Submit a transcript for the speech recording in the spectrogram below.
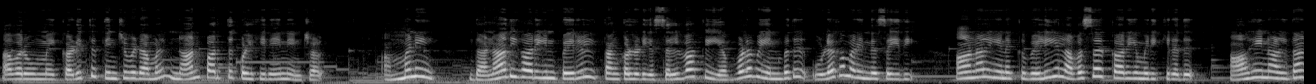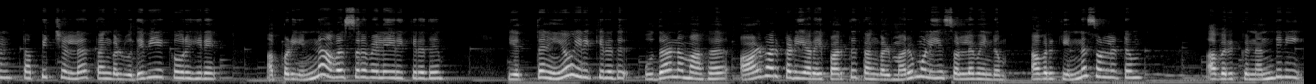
அவர் உம்மை கடித்து தின்றுவிடாமல் நான் பார்த்துக் கொள்கிறேன் என்றாள். அம்மனே தனாதிகாரியின் பேரில் தங்களுடைய செல்வாக்கு எவ்வளவு என்பது உலகம் அறிந்த செய்தி. ஆனால் எனக்கு வெளியில் அவசர காரியம் இருக்கிறது. ஆகையினால்தான் தப்பிச் செல்ல தங்கள் உதவியை கோருகிறேன். அப்படி என்ன அவசர வேலை இருக்கிறது? எத்தனையோ இருக்கிறது. உதாரணமாக ஆழ்வார்க்கடியாரை பார்த்து தங்கள் மறுமொழியை சொல்ல வேண்டும். அவருக்கு என்ன சொல்லட்டும்? அவருக்கு நந்தினி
